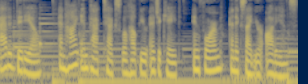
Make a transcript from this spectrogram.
added video, and high impact text will help you educate, inform, and excite your audience.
